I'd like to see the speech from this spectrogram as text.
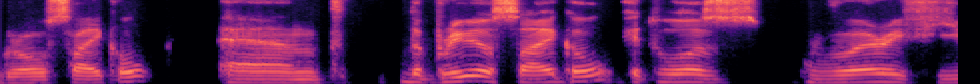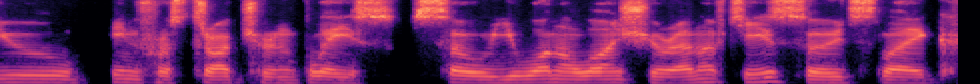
growth cycle. And the previous cycle, it was very few infrastructure in place. So you want to launch your NFTs. So it's like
